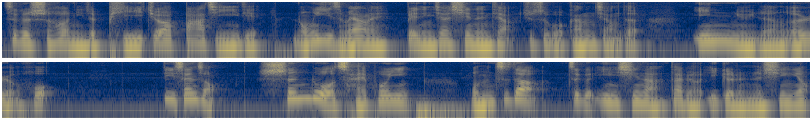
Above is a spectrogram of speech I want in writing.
这个时候你的皮就要扒紧一点，容易怎么样呢？被人家仙人跳，就是我刚刚讲的因女人而惹祸。第三种。身弱财破印，我们知道这个印星啊，代表一个人的信用，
